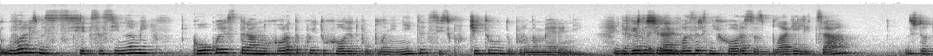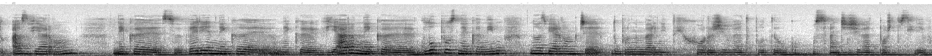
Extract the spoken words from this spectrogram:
говорили сме с, с сина ми, колко е странно хората, които ходят по планините, са изключително добронамерени. Да, и виждаш едни е. възрастни хора с благи лица, защото аз вярвам, нека е суеверие, нека е, нека е вяра, нека е глупост, нека е ним, но аз вярвам, че добронамерните хора живеят по-дълго, освен, че живеят по-щастливо.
